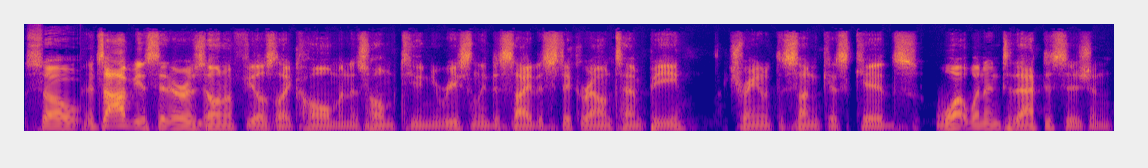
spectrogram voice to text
So it's obvious that Arizona feels like home and is home to you. And you recently decided to stick around Tempe, train with the Sunkist kids. What went into that decision?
